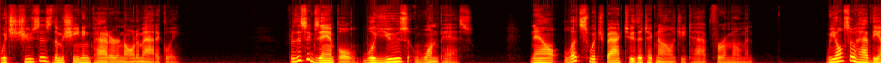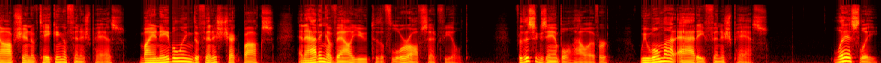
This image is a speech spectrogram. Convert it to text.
which chooses the machining pattern automatically. For this example, we'll use one pass. Now, let's switch back to the Technology tab for a moment. We also have the option of taking a Finish pass by enabling the Finish checkbox and adding a value to the floor offset field. For this example, however, we will not add a Finish pass. Lastly,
